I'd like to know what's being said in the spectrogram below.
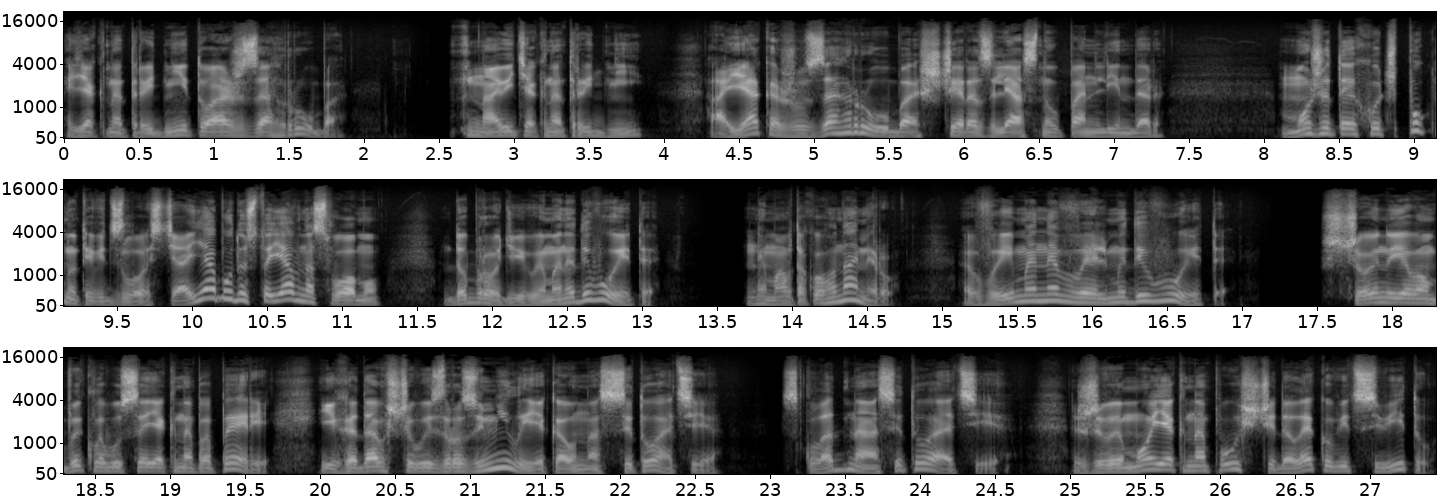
Як на три дні, то аж загруба. Навіть як на три дні. А я кажу загруба, ще раз ляснув пан Ліндер. Можете хоч пукнути від злості, а я буду стояв на свому. Добродію, ви мене дивуєте. Не мав такого наміру. Ви мене вельми дивуєте. Щойно я вам виклав усе як на папері, і гадав, що ви зрозуміли, яка у нас ситуація. Складна ситуація. Живемо як на пущі, далеко від світу,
